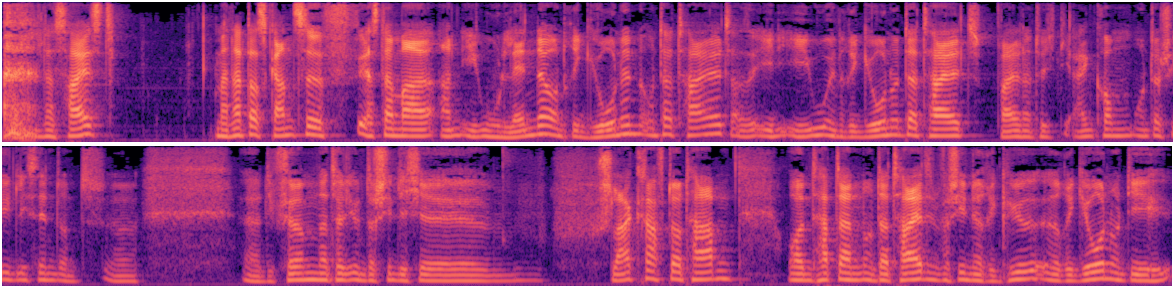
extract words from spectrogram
Das heißt, man hat das Ganze erst einmal an EU-Länder und Regionen unterteilt, also die EU in Regionen unterteilt, weil natürlich die Einkommen unterschiedlich sind und äh, äh, die Firmen natürlich unterschiedliche Schlagkraft dort haben und hat dann unterteilt in verschiedene Regio äh, Regionen und die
